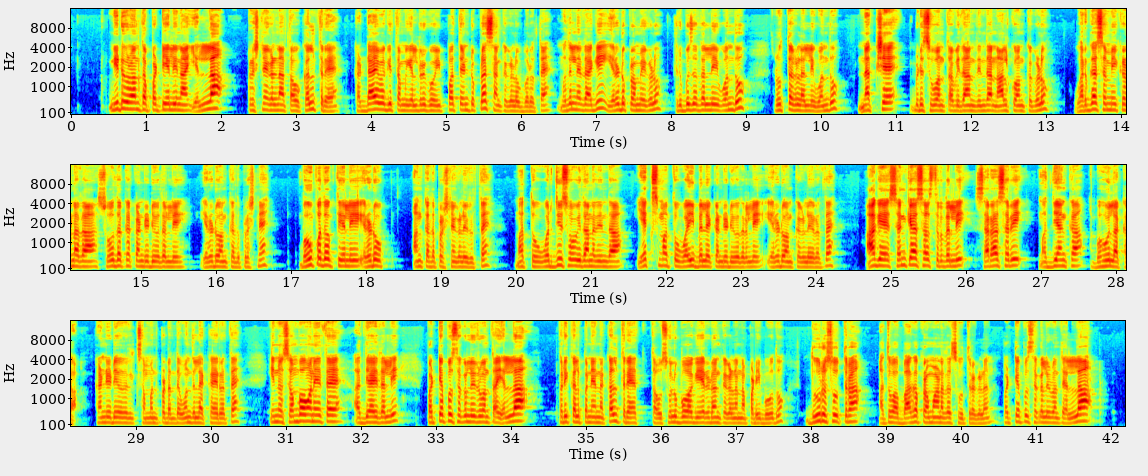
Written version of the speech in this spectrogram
ನೀಡಿರುವಂಥ ಪಟ್ಟಿಯಲ್ಲಿನ ಎಲ್ಲ ಪ್ರಶ್ನೆಗಳನ್ನ ತಾವು ಕಲಿತ್ರೆ ಕಡ್ಡಾಯವಾಗಿ ತಮಗೆಲ್ಲರಿಗೂ ಇಪ್ಪತ್ತೆಂಟು ಪ್ಲಸ್ ಅಂಕಗಳು ಬರುತ್ತೆ. ಮೊದಲನೇದಾಗಿ ಎರಡು ಪ್ರಮೇಯಗಳು, ತ್ರಿಭುಜದಲ್ಲಿ ಒಂದು, ವೃತ್ತಗಳಲ್ಲಿ ಒಂದು. ನಕ್ಷೆ ಬಿಡಿಸುವಂಥ ವಿಧಾನದಿಂದ ನಾಲ್ಕು ಅಂಕಗಳು. ವರ್ಗ ಸಮೀಕರಣದ ಶೋಧಕ ಕಂಡುಹಿಡಿಯುವುದರಲ್ಲಿ ಎರಡು ಅಂಕದ ಪ್ರಶ್ನೆ. ಬಹುಪದೋಕ್ತಿಯಲ್ಲಿ ಎರಡು ಅಂಕದ ಪ್ರಶ್ನೆಗಳಿರುತ್ತೆ. ಮತ್ತು ವರ್ಜಿಸುವ ವಿಧಾನದಿಂದ ಎಕ್ಸ್ ಮತ್ತು ವೈ ಬೆಲೆ ಕಂಡುಹಿಡಿಯೋದರಲ್ಲಿ ಎರಡು ಅಂಕಗಳಿರುತ್ತೆ. ಹಾಗೆ ಸಂಖ್ಯಾಶಾಸ್ತ್ರದಲ್ಲಿ ಸರಾಸರಿ, ಮಧ್ಯಾಂಕ, ಬಹುಲಕ. ಕಂಡುಹಿಡಿಯೋದಕ್ಕೆ ಸಂಬಂಧಪಟ್ಟಂತೆ ಒಂದು ಲೆಕ್ಕ ಇರುತ್ತೆ. ಇನ್ನು ಸಂಭವನೀಯತೆ ಅಧ್ಯಾಯದಲ್ಲಿ ಪಠ್ಯಪುಸ್ತಕದಲ್ಲಿರುವಂಥ ಎಲ್ಲ ಪರಿಕಲ್ಪನೆಯನ್ನು ಕಲಿತ್ರೆ ತಾವು ಸುಲಭವಾಗಿ ಎರಡು ಅಂಕಗಳನ್ನು ಪಡಿಬಹುದು. ದೂರಸೂತ್ರ ಅಥವಾ ಭಾಗ ಪ್ರಮಾಣದ ಸೂತ್ರಗಳನ್ನು, ಪಠ್ಯಪುಸ್ತಕದಲ್ಲಿರುವಂಥ ಎಲ್ಲ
